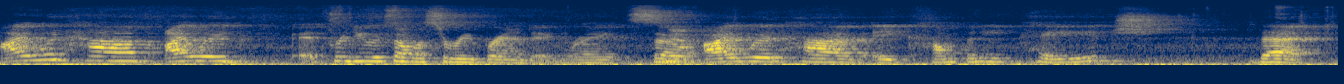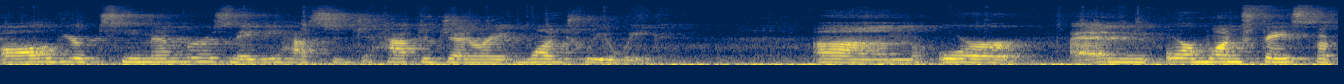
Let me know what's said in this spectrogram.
I would have, I would, for you, it's almost a rebranding, right? So Yeah. I would have a company page that all of your team members maybe has to have to generate one tweet a week, um, or and or one Facebook,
